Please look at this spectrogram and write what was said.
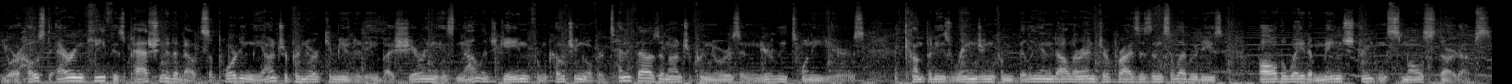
your host Aaron Keith is passionate about supporting the entrepreneur community by sharing his knowledge gained from coaching over 10,000 entrepreneurs in nearly 20 years at companies ranging from billion dollar enterprises and celebrities all the way to Main Street and small startups.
